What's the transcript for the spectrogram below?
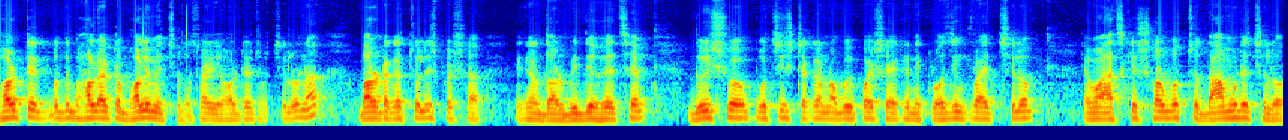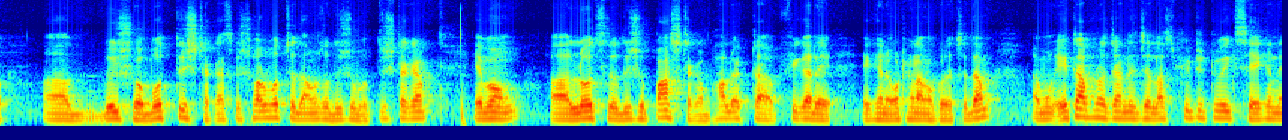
হল্টেড বলতে ভালো একটা ভলিউমে ছিল। সরি হল্টেড ছিল না। বারো টাকা চল্লিশ পয়সা এখানে দর বৃদ্ধি হয়েছে। দুইশো পঁচিশ টাকা নব্বই পয়সা এখানে ক্লোজিং প্রাইস ছিল এবং আজকে সর্বোচ্চ দাম উঠেছিল দুইশো বত্রিশ টাকা। আজকে সর্বোচ্চ দাম হচ্ছে দুইশো বত্রিশ টাকা এবং লো ছিল দুইশো পাঁচ টাকা। ভালো একটা ফিগারে এখানে ওঠানামা করেছে দাম। এবং এটা আপনারা জানেন যে লাস্ট ফিফটি টু উইক্সে এখানে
